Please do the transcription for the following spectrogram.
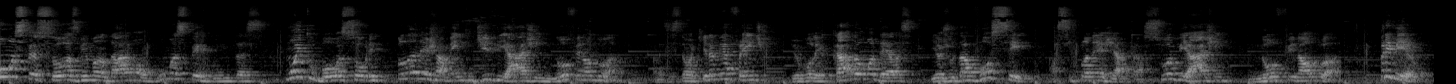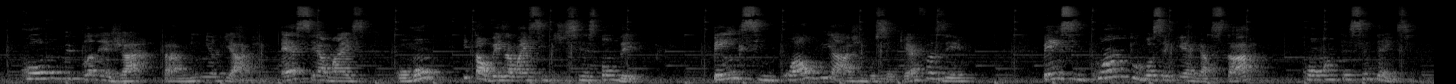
Algumas pessoas me mandaram algumas perguntas muito boas sobre planejamento de viagem no final do ano. Elas estão aqui na minha frente eu vou ler cada uma delas e ajudar você a se planejar para a sua viagem no final do ano. Primeiro, como me planejar para a minha viagem? Essa é a mais comum e talvez a mais simples de se responder. Pense em qual viagem você quer fazer, pense em quanto você quer gastar com antecedência.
